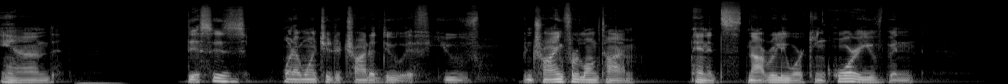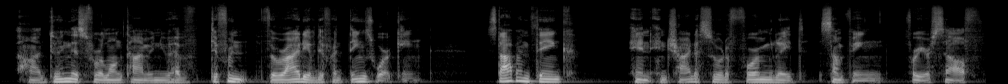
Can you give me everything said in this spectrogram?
And this is what I want you to try to do if you've been trying for a long time and it's not really working, or you've been uh, doing this for a long time and you have different variety of different things working. Stop and think and, and try to sort of formulate something for yourself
